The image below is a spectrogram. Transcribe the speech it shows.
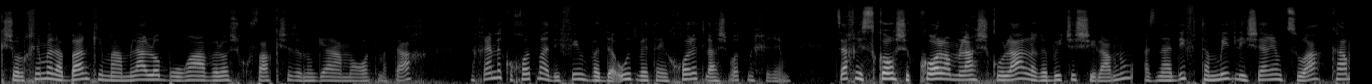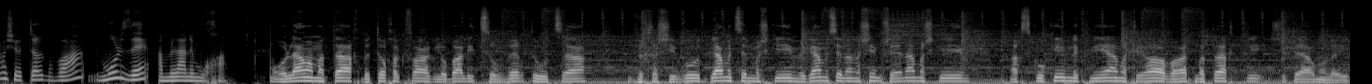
כשהולכים אל הבנק עם העמלה לא ברורה ולא שקופה כשזה נוגע להמרות מטח. לכן לקוחות מעדיפים ודאות ואת היכולת להשוות מחירים. צריך לזכור שכל עמלה שקולה לריבית ששילמנו, אז נעדיף תמיד להישאר עם תשואה כמה שיותר גבוהה, מול זה עמלה נמוכה. עולם המטח בתוך הכפר הגלובלי צובר תאוצה וחשיבות גם אצל משקיעים וגם אצל אנשים שאינם משקיעים, אך זקוקים לקנייה, מכירה או העברת מטח כפי שתיארנו לעיל.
